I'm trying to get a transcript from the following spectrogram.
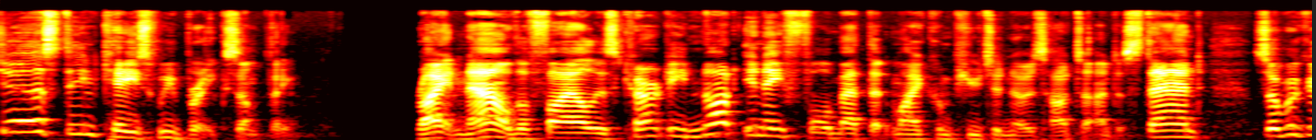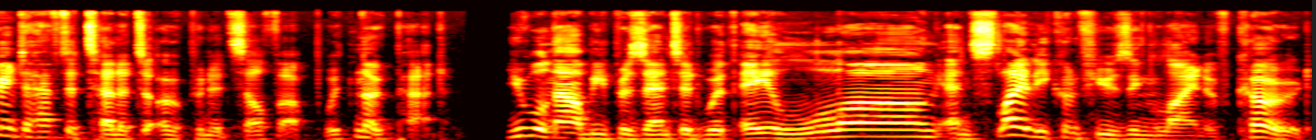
just in case we break something. Right now, the file is currently not in a format that my computer knows how to understand, so we're going to have to tell it to open itself up with Notepad. You will now be presented with a long and slightly confusing line of code.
